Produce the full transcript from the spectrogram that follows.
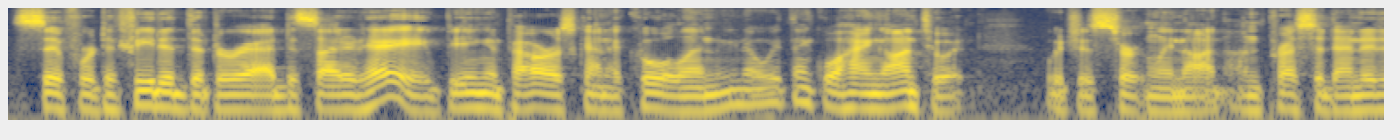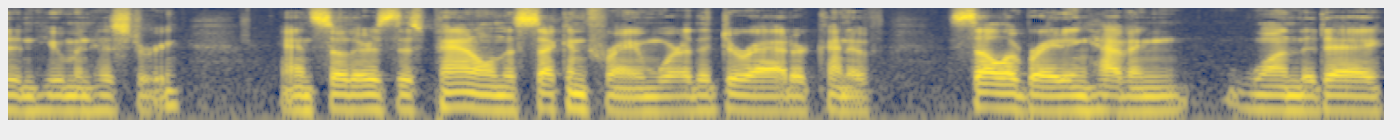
Sif were defeated, the Durad decided, hey, being in power is kind of cool, and you know we think we'll hang on to it, which is certainly not unprecedented in human history. And so there's this panel in the second frame where the Durad are kind of celebrating having won the day.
